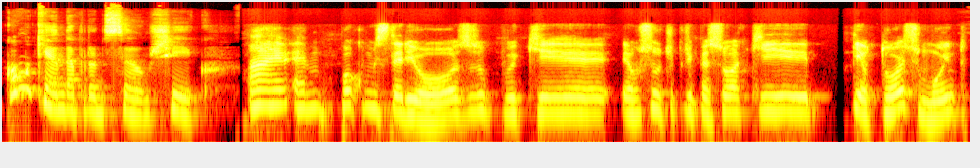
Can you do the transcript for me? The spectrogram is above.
Como que anda a produção, Chico? Ah, é, é, um pouco misterioso, porque eu sou o tipo de pessoa que, eu torço muito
